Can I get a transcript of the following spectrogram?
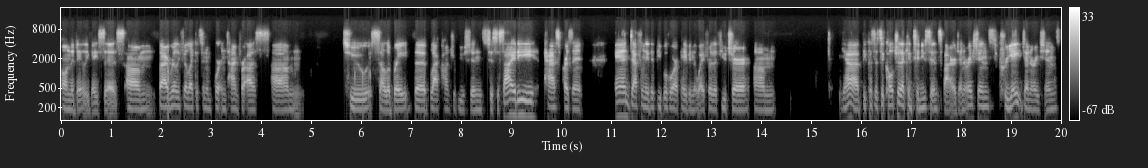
on the daily basis. Um, but i really feel like it's an important time for us um, to celebrate the black contributions to society past present and definitely the people who are paving the way for the future. Um, yeah because it's a culture that continues to inspire generations create generations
